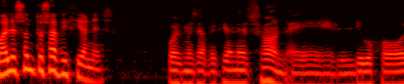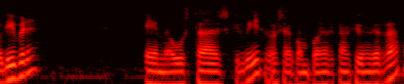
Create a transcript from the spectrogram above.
¿Cuáles son tus aficiones? Pues mis aficiones son eh, el dibujo libre, eh, me gusta escribir, o sea, componer canciones de rap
